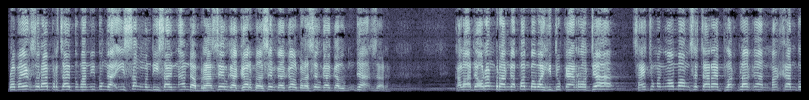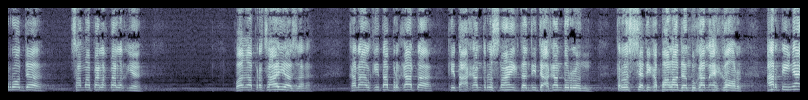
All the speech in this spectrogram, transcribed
Berapa banyak saudara percaya Tuhan itu gak iseng mendesain Anda. Berhasil, gagal, berhasil, gagal, berhasil, gagal. Enggak, saudara. Kalau ada orang beranggapan bahwa hidup kayak roda, saya cuma ngomong secara belak-belakan, makan tuh roda sama pelek-peleknya. Gua gak percaya, saudara. Karena Alkitab berkata, kita akan terus naik dan tidak akan turun. Terus jadi kepala dan bukan ekor. Artinya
